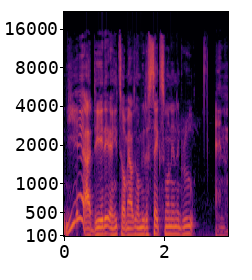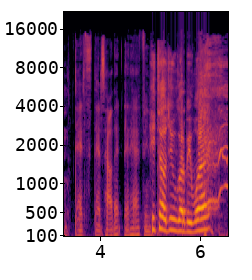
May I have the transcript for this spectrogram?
yeah, I did it, and he told me I was gonna be the sexy one in the group, and that's that's how that that happened. he told you you were gonna be what?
